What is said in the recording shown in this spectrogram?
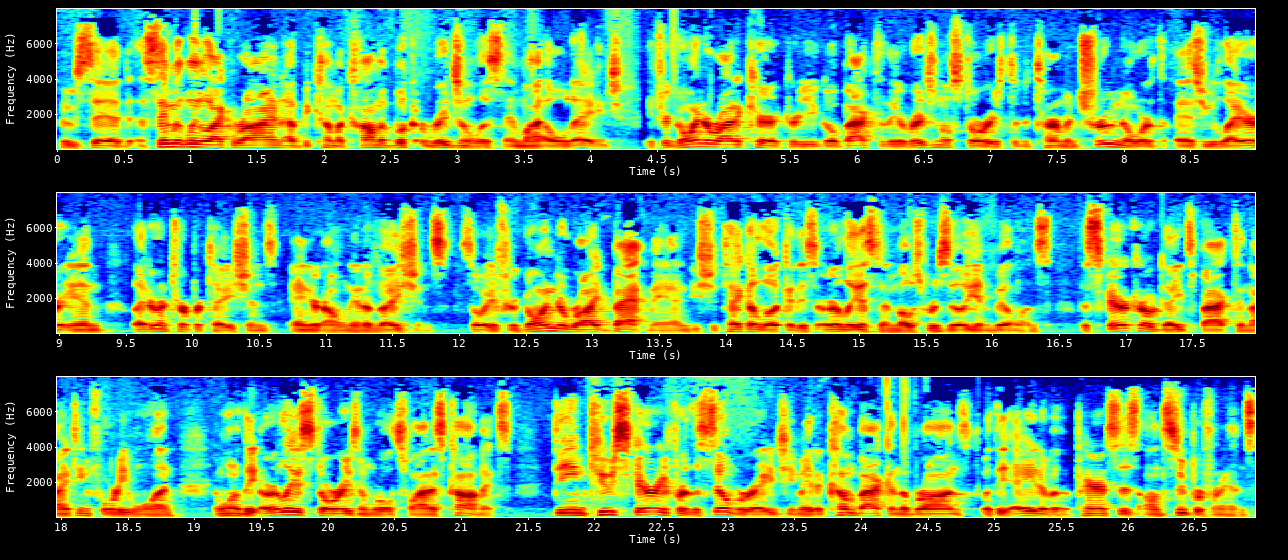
who said, Seemingly like Ryan, I've become a comic book originalist in my old age. If you're going to write a character, you go back to the original stories to determine true north as you layer in later interpretations and your own innovations. So if you're going to write Batman, you should take a look at his earliest and most resilient villains. The Scarecrow dates back to 1941 and one of the earliest stories in World's Finest Comics. Deemed too scary for the Silver Age, he made a comeback in the Bronze with the aid of appearances on Super Friends.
